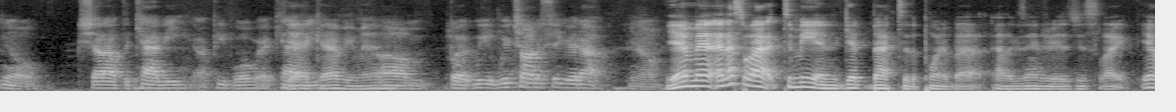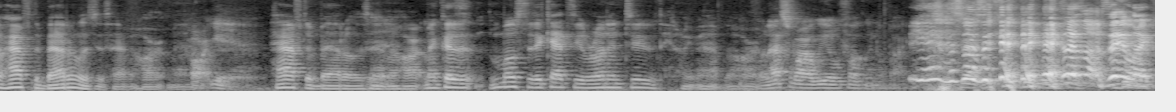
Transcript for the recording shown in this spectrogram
you know, shout out to Cavi, our people over at Yeah, Cavi. Cavi, man. um, but we we're trying to figure it out. You know, Yeah, man, and that's why to me, and get back to the point about Alexandria is just like, yo, half the battle is just having heart, man. Heart, yeah. Half the battle is Yeah. having heart, man, because most of the cats you run into, they don't even have the heart. Well, that's why we don't fuck with nobody. Yeah, that's what I'm saying. that's what I'm saying. Like,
